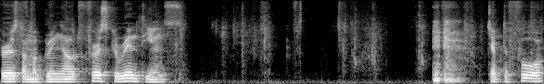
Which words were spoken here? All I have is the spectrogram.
first I'm gonna bring out first Corinthians chapter 4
